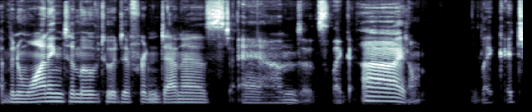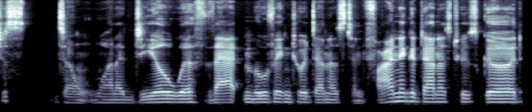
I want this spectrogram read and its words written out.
I've been wanting to move to a different dentist, and it's like, uh, I don't like it. Just don't want to deal with that moving to a dentist and finding a dentist who's good.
